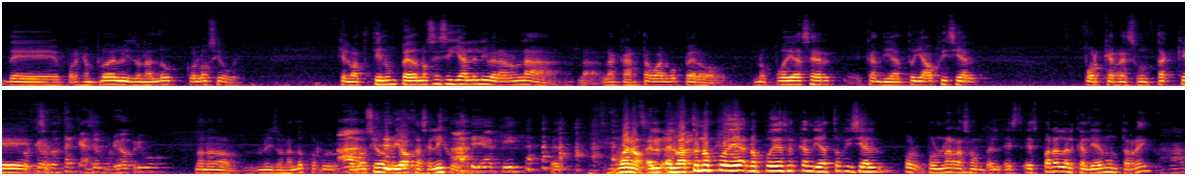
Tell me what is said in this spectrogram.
de, por ejemplo, de Luis Donaldo Colosio, güey. Que el vato tiene un pedo, no sé si ya le liberaron la, la, la carta o algo, pero no podía ser candidato ya oficial porque resulta que... Porque resulta que ya se murió, primo. No, no, no, Luis Donaldo Col- Ah. Colosio Riojas, el hijo. Ah, aquí. Bueno, el, el vato no podía, no podía ser candidato oficial por, por una razón. El- Es, es para la alcaldía de Monterrey. Ajá.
